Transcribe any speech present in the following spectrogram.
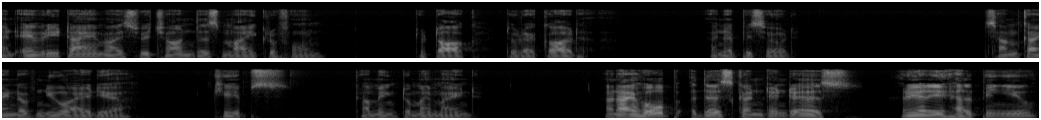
and every time I switch on this microphone to talk, to record an episode, some kind of new idea keeps coming to my mind. And I hope this content is really helping you.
